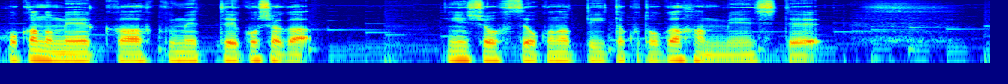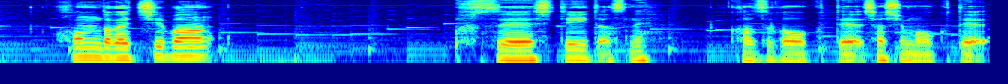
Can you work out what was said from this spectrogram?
他のメーカー含めて5社が認証不正を行っていたことが判明して、ホンダが一番不正していたですね。数が多くて、車種も多くて、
